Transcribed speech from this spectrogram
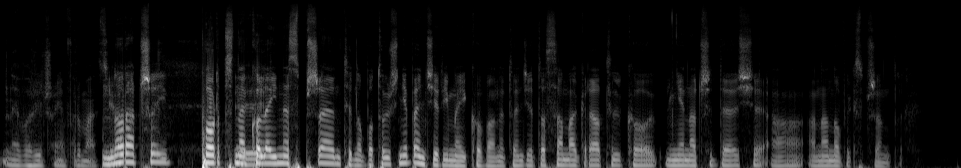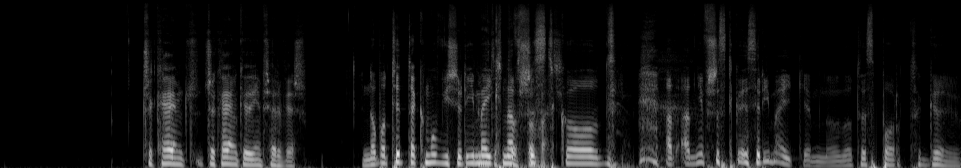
najważniejsza informacja. No raczej port na y, kolejne sprzęty, no bo to już nie będzie remake'owane, to będzie ta sama gra, tylko nie na 3DS-ie, a, a na nowych sprzętach. Czekałem, czekałem, kiedy mi przerwiesz. No bo ty tak mówisz remake na wszystko, a, a, nie wszystko jest remake'iem, no, no to jest port gry.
